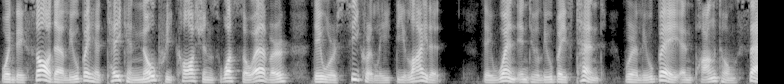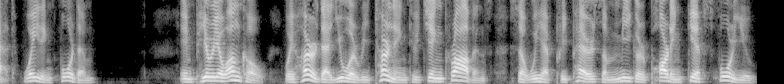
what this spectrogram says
When they saw that Liu Bei had taken no precautions whatsoever, they were secretly delighted. They went into Liu Bei's tent, where Liu Bei and Pang Tong sat waiting for them. Imperial uncle, we heard that you were returning to Jing province, so we have prepared some meager parting gifts for you,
